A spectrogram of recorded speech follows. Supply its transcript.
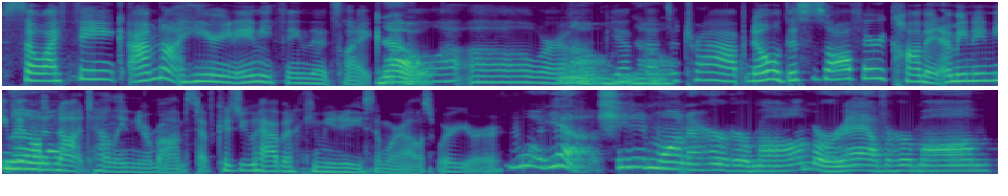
So I think I'm not hearing anything that's like, oh, No, uh oh, or oh, no, yep, that's a trap. No, this is all very common. I mean, and even the not telling your mom stuff because you have a community somewhere else where you're Well, yeah, she didn't want to hurt her mom or have her mom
